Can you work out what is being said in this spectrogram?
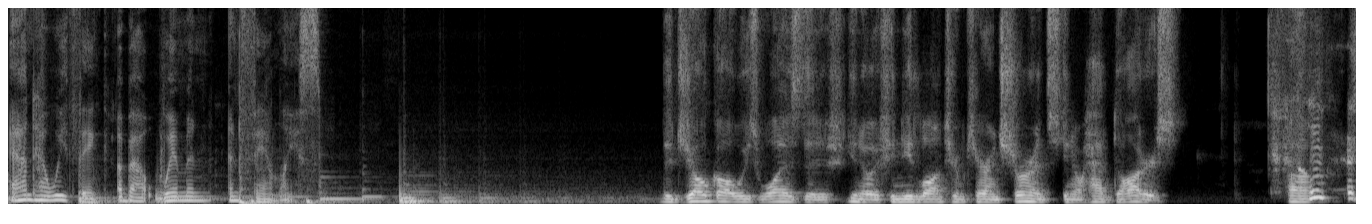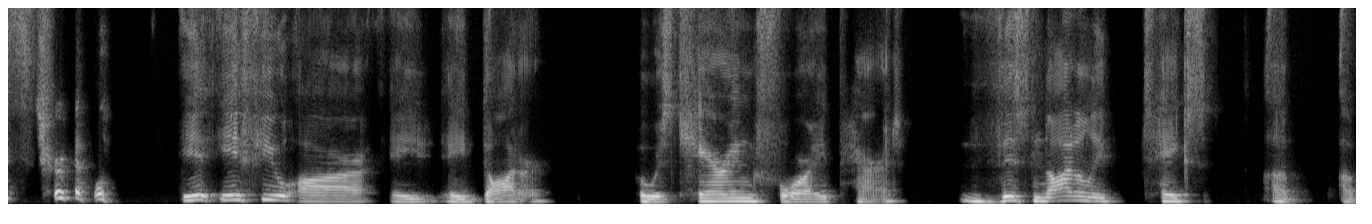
and how we think about women and families. The joke always was that if you know if you need long-term care insurance, you know, have daughters um, That's true. If you are a, a daughter who is caring for a parent, this not only takes a, a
